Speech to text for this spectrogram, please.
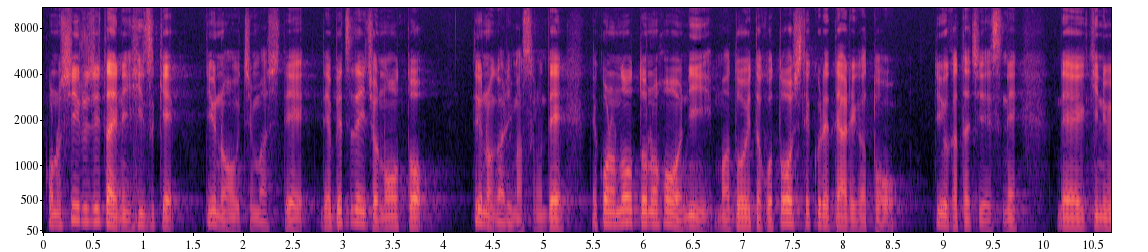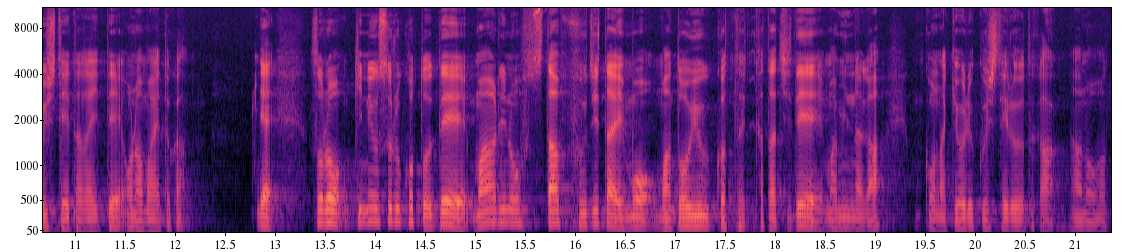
このシール自体に日付っていうのを打ちましてで別で一応ノートっていうのがありますのでこのノートの方に、ま、どういったことをしてくれてありがとうっていう形ですね。で記入していただいてお名前とか。でその記入することで周りのスタッフ自体も、まあ、どういう形で、まあ、みんながこんな協力しているとかあの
